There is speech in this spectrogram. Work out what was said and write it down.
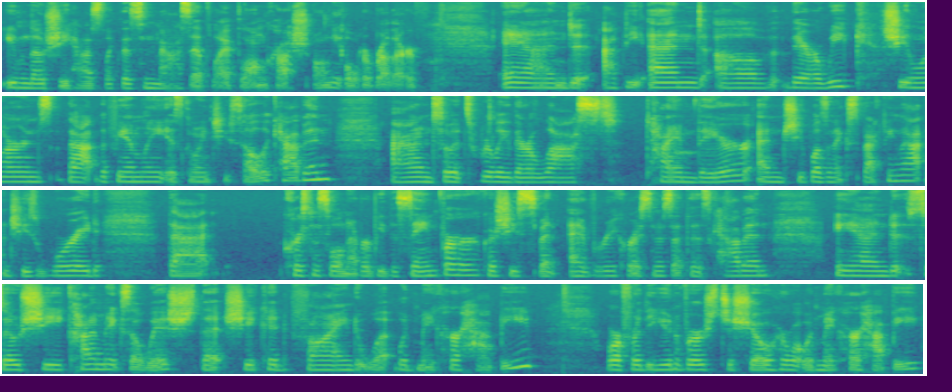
even though she has like this massive lifelong crush on the older brother. And at the end of their week she learns that the family is going to sell the cabin and so it's really their last time there and she wasn't expecting that and she's worried that Christmas will never be the same for her because she's spent every Christmas at this cabin and so she kind of makes a wish that she could find what would make her happy or for the universe to show her what would make her happy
